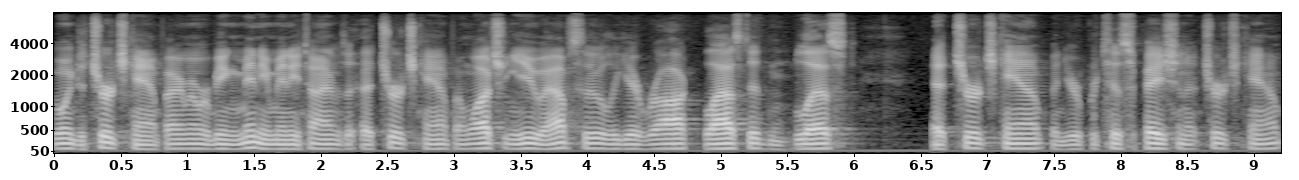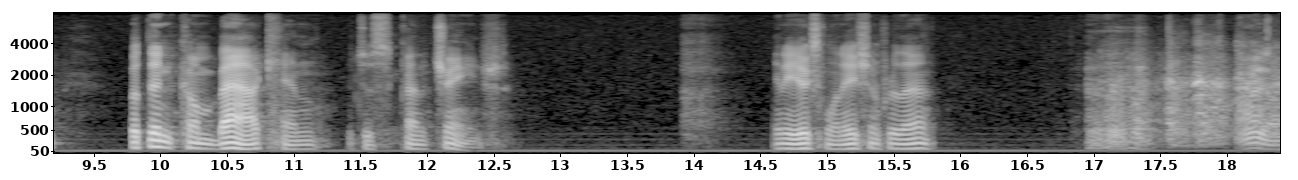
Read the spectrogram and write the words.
going to church camp. I remember being many, many times at church camp and watching you absolutely get rocked, blasted, and blessed at church camp and your participation at church camp, but then come back and it just kind of changed. Any explanation for that? Oh, yeah.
